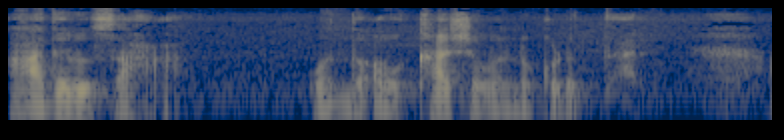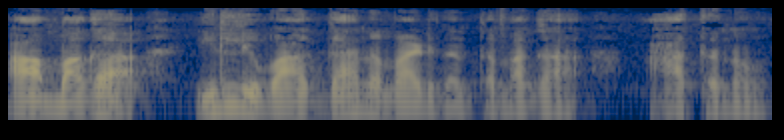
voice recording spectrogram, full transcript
ಆದರೂ ಸಹ ಒಂದು ಅವಕಾಶವನ್ನು ಕೊಡುತ್ತಾರೆ. ಆ ಮಗ ಇಲ್ಲಿ ವಾಗ್ದಾನ ಮಾಡಿದಂಥ ಮಗ ಆತನು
